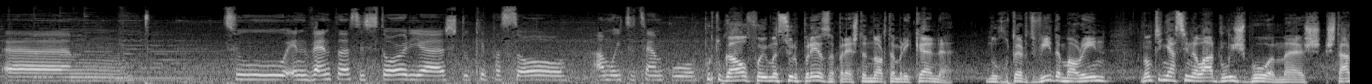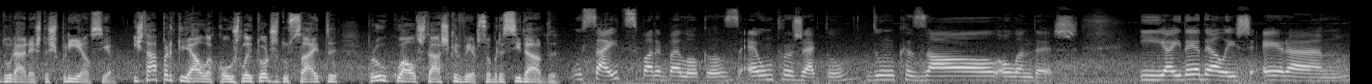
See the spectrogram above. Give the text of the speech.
Um, tu inventas histórias do que passou há muito tempo. Portugal foi uma surpresa para esta norte-americana. No roteiro de vida, Maureen não tinha assinalado Lisboa, mas está a adorar esta experiência e está a partilhá-la com os leitores do site para o qual está a escrever sobre a cidade. O site Spotted by Locals é um projeto de um casal holandês e a ideia deles era hum,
